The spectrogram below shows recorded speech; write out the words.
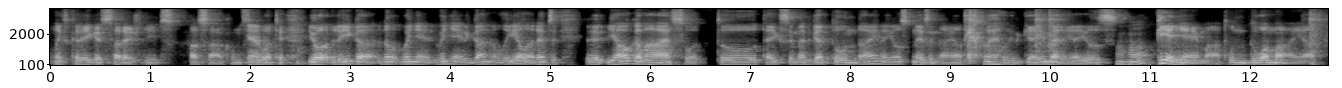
Liekas, ka Rīga ir sarežģīts pasākums. Ļoti, jo Rīga, nu, viņa, viņa ir gana liela. Redzi, Jaugavā esot, tu, teiksim, Edgars, tu un Daina, jūs nezinājāt, ka vēl ir gameri, ja jūs uh mhm. -huh. pieņēmāt un domājāt.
